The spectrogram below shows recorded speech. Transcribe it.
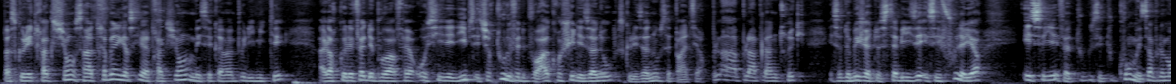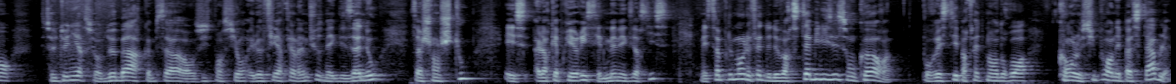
Parce que les tractions, c'est un très bon exercice la traction, mais c'est quand même un peu limité. Alors que le fait de pouvoir faire aussi des dips, et surtout le fait de pouvoir accrocher des anneaux, parce que les anneaux, ça permet de faire plein, plein, plein de trucs, et ça t'oblige à te stabiliser. Et c'est fou d'ailleurs. Essayer, tout, c'est tout con, mais simplement se tenir sur deux barres comme ça en suspension et le faire faire la même chose mais avec des anneaux, ça change tout. Et alors qu'a priori, c'est le même exercice, mais simplement le fait de devoir stabiliser son corps pour rester parfaitement droit quand le support n'est pas stable,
